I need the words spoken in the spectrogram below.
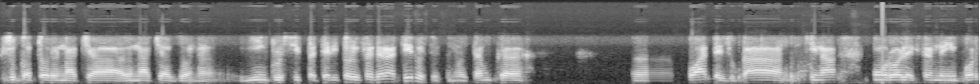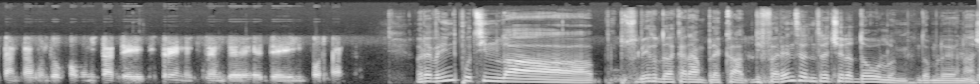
jucător în acea, în acea zonă, inclusiv pe teritoriul Federației Ruse. Să nu uităm că uh, poate juca China un rol extrem de important, având o comunitate extrem, extrem de, de importantă. Revenind puțin la subiectul de la care am plecat, diferențele între cele două lumi, domnule Ionaș,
